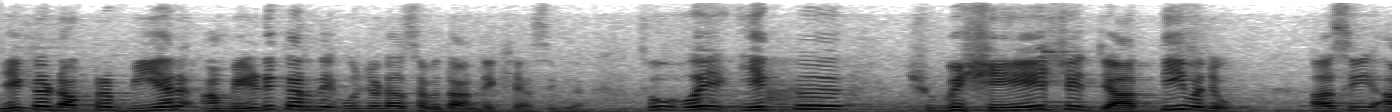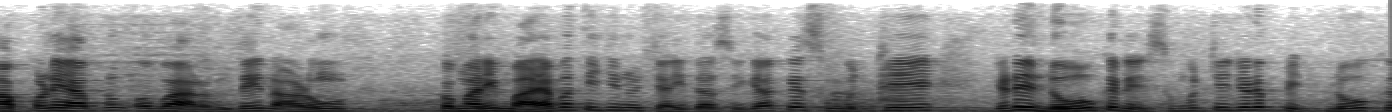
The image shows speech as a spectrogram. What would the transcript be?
ਜੇਕਰ ਡਾਕਟਰ ਬੀ ਆਰ ਅੰਬੇਡਕਰ ਨੇ ਉਹ ਜਿਹੜਾ ਸੰਵਿਧਾਨ ਲਿਖਿਆ ਸੀਗਾ। ਸੋ ਉਹ ਇੱਕ ਵਿਸ਼ੇਸ਼ ਜਾਤੀ ਵਜੋਂ ਅਸੀਂ ਆਪਣੇ ਆਪ ਨੂੰ ਉਭਾਰਨ ਦੇ ਨਾਲੋਂ ਕੁਮਾਰੀ ਮਾਇਆਵਤੀ ਜੀ ਨੂੰ ਚਾਹੀਦਾ ਸੀਗਾ ਕਿ ਸਮੁੱਚੇ ਜਿਹੜੇ ਲੋਕ ਨੇ, ਸਮੁੱਚੇ ਜਿਹੜੇ ਪਿ- ਲੋਕ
